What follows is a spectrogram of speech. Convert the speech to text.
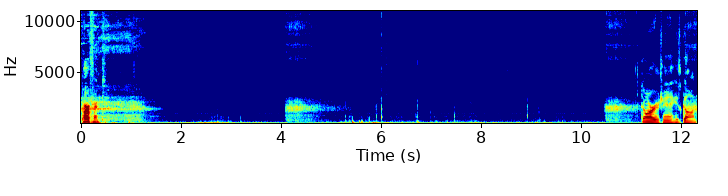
Perfect. Don't worry, Janet, he's gone.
